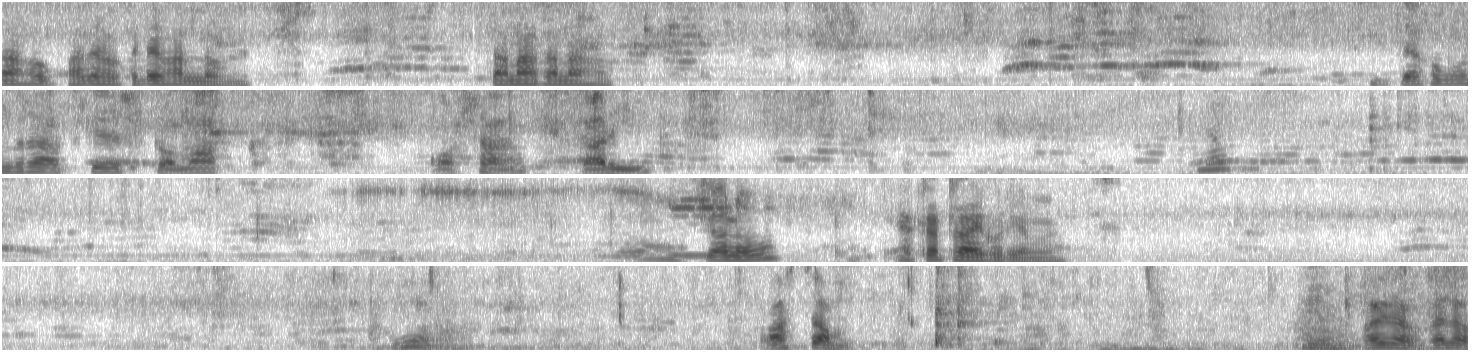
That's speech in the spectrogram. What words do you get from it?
না হোক ভাজা হোক এটাই ভালো লাগবে চানা চানা হোক। দেখো বন্ধুরা আজকে স্টমাক কষা কারি। চলো একটা ট্রাই করি আমি। অসম হুম, হয়ে যাও হ্যালো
